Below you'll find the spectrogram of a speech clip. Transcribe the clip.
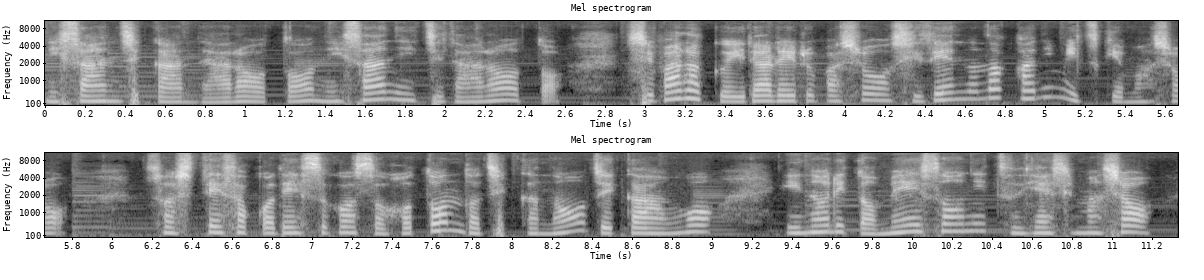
2、3時間であろうと、2、3日であろうと、しばらくいられる場所を自然の中に見つけましょう。そしてそこで過ごすほとんど時間の時間を祈りと瞑想に費やしましょう。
